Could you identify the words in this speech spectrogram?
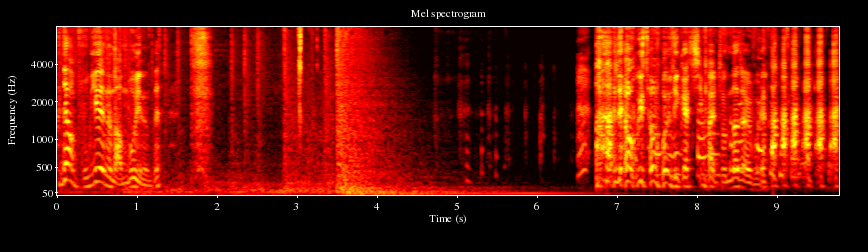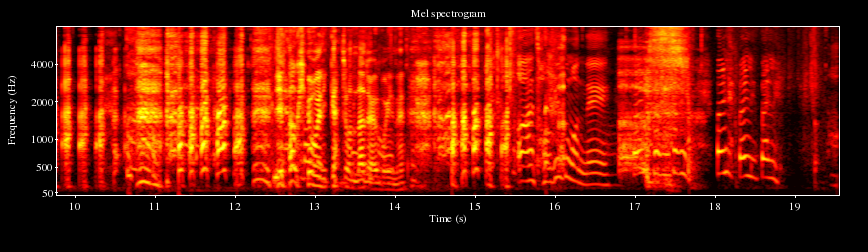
그냥 보기에는 안 보이는데? 아, 내가 여기서 보니까 씨발 존나 잘 보여. 이렇게 보니까 존나 잘 보이네. 아 저기 숨었네. 빨리 빨리 빨리 빨리 빨리. 아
